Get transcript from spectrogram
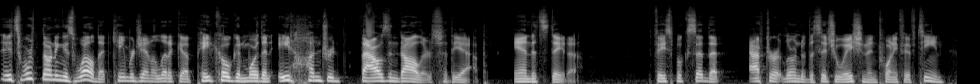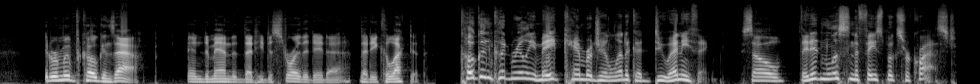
It's worth noting as well that Cambridge Analytica paid Kogan more than $800,000 for the app and its data. Facebook said that after it learned of the situation in 2015, it removed Kogan's app and demanded that he destroy the data that he collected. Kogan couldn't really make Cambridge Analytica do anything, so they didn't listen to Facebook's request.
